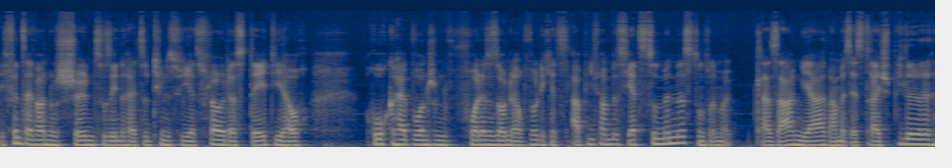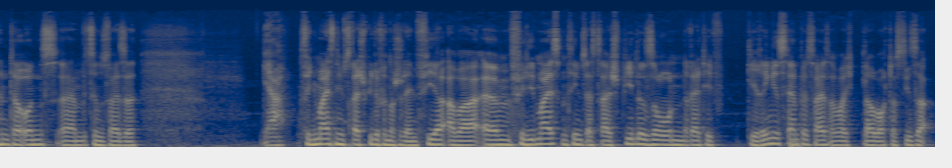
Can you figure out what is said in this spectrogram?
Ich finde es einfach nur schön zu sehen, dass halt so Teams wie jetzt Florida State, die ja auch hochgehypt wurden, schon vor der Saison auch wirklich jetzt abliefern, bis jetzt zumindest. Muss man immer klar sagen, ja, wir haben jetzt erst drei Spiele hinter uns, äh, beziehungsweise ja, für die meisten Teams drei Spiele, für Notre Dame vier, aber ähm, für die meisten Teams erst drei Spiele, so ein relativ geringes Sample Size, aber ich glaube auch, dass dieser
